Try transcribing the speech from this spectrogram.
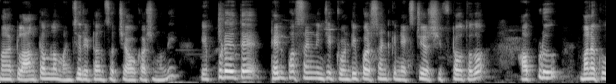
మనకు లాంగ్ టర్మ్లో మంచి రిటర్న్స్ వచ్చే అవకాశం ఉంది. ఎప్పుడైతే టెన్ పర్సెంట్ నుంచి ట్వంటీ పర్సెంట్కి నెక్స్ట్ ఇయర్ షిఫ్ట్ అవుతుందో అప్పుడు మనకు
